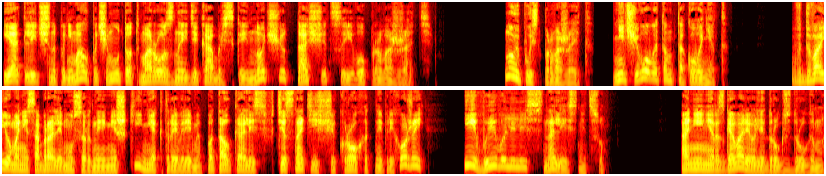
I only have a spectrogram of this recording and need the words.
и отлично понимал, почему тот морозной декабрьской ночью тащится его провожать. Ну и пусть провожает. Ничего в этом такого нет. Вдвоем они собрали мусорные мешки, некоторое время потолкались в теснотище крохотной прихожей и вывалились на лестницу. Они не разговаривали друг с другом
